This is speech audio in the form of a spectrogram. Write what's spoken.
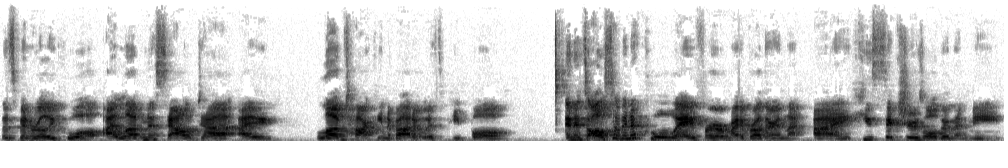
that's been really cool. I love nostalgia. I love talking about it with people. And it's also been a cool way for my brother and I, he's six years older than me.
